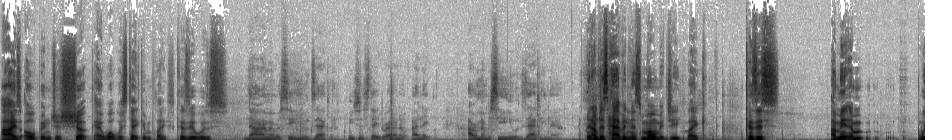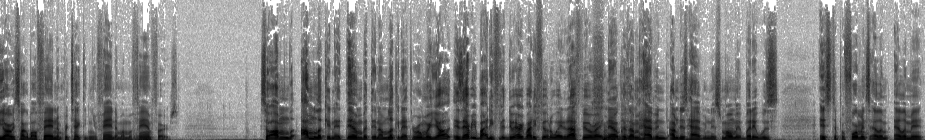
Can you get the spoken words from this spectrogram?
eyes open, just shook at what was taking place because it was. Now I remember seeing you exactly. You said stage right. I know. I. I remember seeing you exactly now. and I'm just having this moment, G, like, cause it's, I mean, I'm, we always talk about fandom, protecting your fandom. I'm a fan mm-hmm. first, so I'm I'm looking at them, but then I'm looking at the room. Are y'all? Is everybody? Do everybody feel the way that I feel right now? Because I'm having, I'm just having this moment. But it was, it's the performance ele- element.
